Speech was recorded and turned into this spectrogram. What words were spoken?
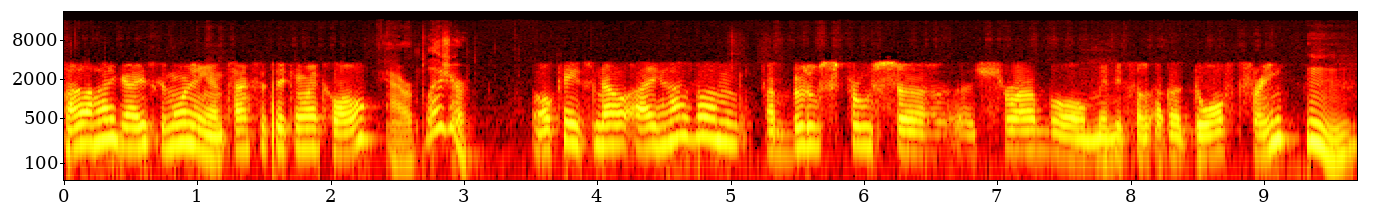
Uh, hi guys, good morning, and thanks for taking my call. our pleasure. Okay, so now I have um, a blue spruce uh, shrub, or maybe it's a, a dwarf tree. Mm.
